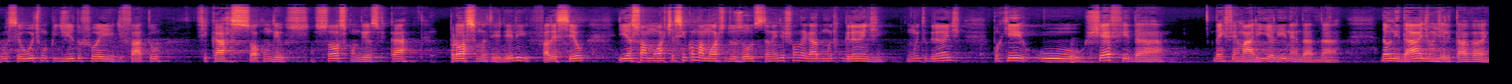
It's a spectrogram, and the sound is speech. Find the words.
O seu último pedido foi, de fato, ficar só com Deus, sós com Deus, ficar próximo dele. Ele faleceu e a sua morte, assim como a morte dos outros, também deixou um legado muito grande, muito grande, porque o chefe da, da enfermaria ali, né, da, da, da unidade onde ele estava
